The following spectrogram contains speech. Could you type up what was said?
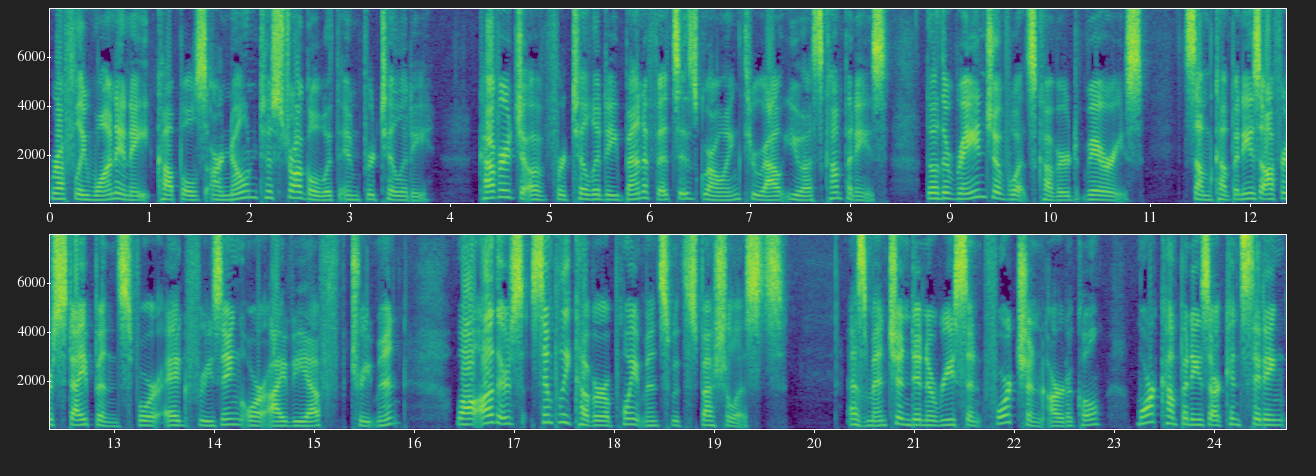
Roughly one in eight couples are known to struggle with infertility. Coverage of fertility benefits is growing throughout U.S. companies, though the range of what's covered varies. Some companies offer stipends for egg freezing or IVF treatment, while others simply cover appointments with specialists. As mentioned in a recent Fortune article, more companies are considering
